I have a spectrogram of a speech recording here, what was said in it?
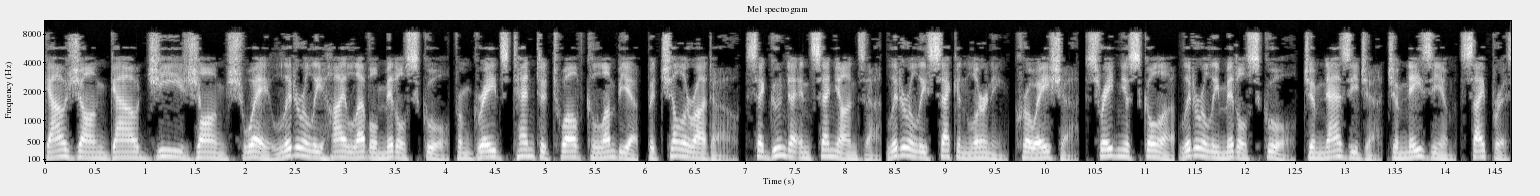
Gao Zhang Gao Ji Zhang Shui literally high-level middle school from grades 10 to 12 Colombia, Bachillerato, Segunda Enseñanza literally second learning Croatia, Srednja Škola literally middle school, Gymnasium Gymnazija Gymnasium Cyprus,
